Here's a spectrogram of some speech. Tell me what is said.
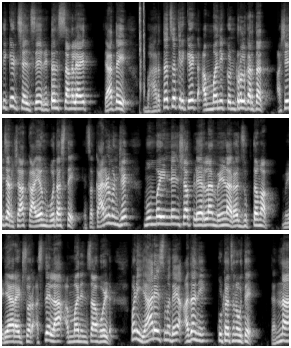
तिकीट सेलचे रिटर्न्स चांगले आहेत. त्यातही भारताचं क्रिकेट अंबानी कंट्रोल करतात अशी चर्चा कायम होत असते. याचं कारण म्हणजे मुंबई इंडियन्सच्या प्लेअरला मिळणारं झुकतं माप. मीडिया राईट्सवर असलेला अंबानींचा होल्ड पण या रेसमध्ये अदानी कुठंच नव्हते. त्यांना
